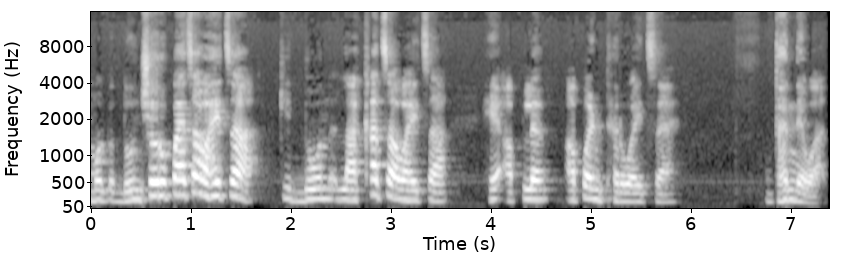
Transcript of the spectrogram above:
मग दोनशे रुपयाचा व्हायचा की दोन लाखाचा व्हायचा हे आपलं आपण ठरवायचं आहे. धन्यवाद.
